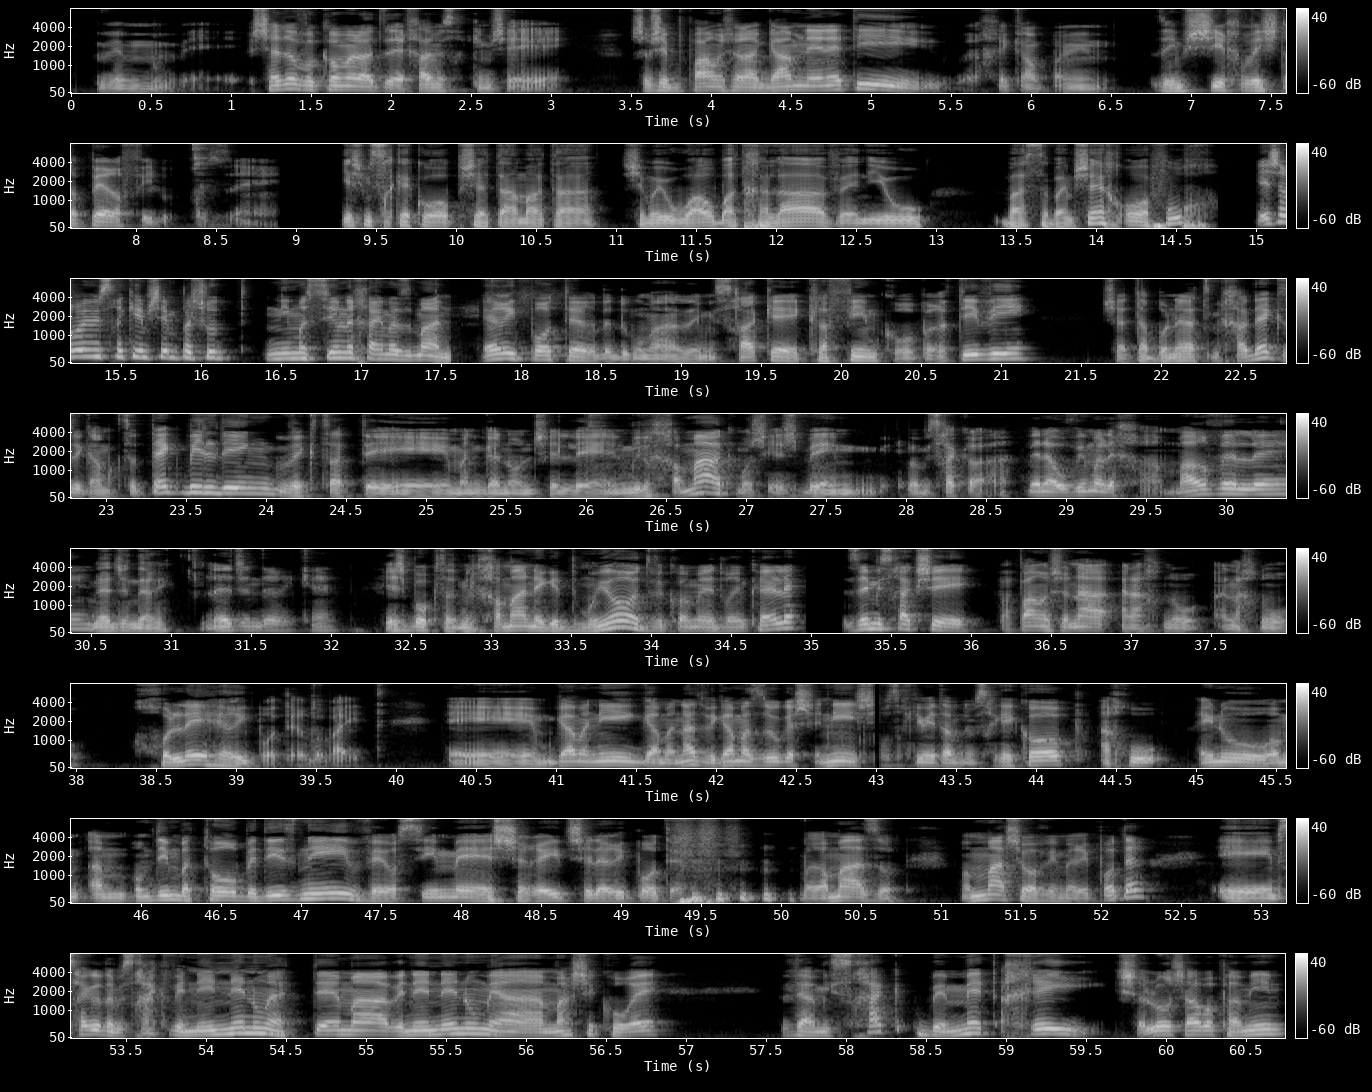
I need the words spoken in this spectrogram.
ושדו וקומלות זה אחד המשחקים שאני חושב שבפעם ראשונה גם נהניתי אחרי כמה פעמים זה המשיך והשתפר אפילו אז אה, יש משחקי co-op שאתה אמרת שהם היו וואו בהתחלה ונהיו באסה בהמשך או הפוך. יש הרבה משחקים שהם פשוט נמאסים לך עם הזמן. הארי פוטר לדוגמה זה משחק אה, קלפים קואופרטיבי שאתה בונה לעצמך deck זה גם קצת deck building וקצת אה, מנגנון של אה, מלחמה כמו שיש בין, במשחק בין האהובים עליך Marvel Legendary Legendary כן יש בו קצת מלחמה נגד דמויות וכל מיני דברים כאלה זה משחק שבפעם הראשונה אנחנו אנחנו חולה הארי פוטר בבית. אה, גם אני גם ענת וגם הזוג השני שאנחנו משחקים איתם במשחקי קופ אנחנו היינו עומדים בתור בדיסני ועושים אה, שרייד של הארי פוטר ברמה הזאת ממש אוהבים הארי פוטר. אה, משחקנו את המשחק ונהנינו מהתמה ונהנינו ממה שקורה והמשחק באמת אחרי 3-4 פעמים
